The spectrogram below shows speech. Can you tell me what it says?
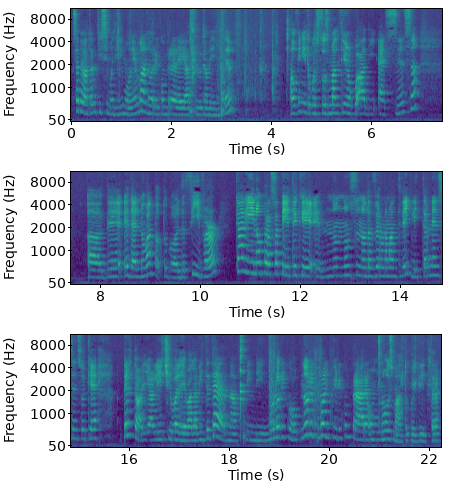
Sapeva tantissimo di limone, ma non ricomprerei assolutamente. Ho finito questo smaltino qua di Essence uh, ed è il 98 Gold Fever. Carino però sapete che eh, non, non sono davvero un amante dei glitter nel senso che per toglierli ci voleva la vita eterna quindi non, non voglio più ricomprare uno smalto con i glitter.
